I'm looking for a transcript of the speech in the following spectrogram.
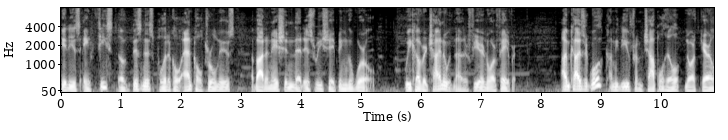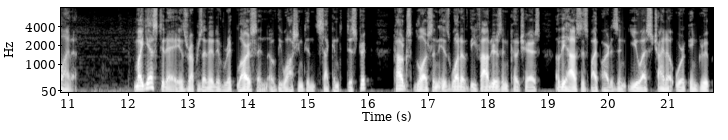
It is a feast of business, political, and cultural news about a nation that is reshaping the world. We cover China with neither fear nor favor. I'm Kaiser Kuo, coming to you from Chapel Hill, North Carolina. My guest today is Representative Rick Larsen of the Washington 2nd District. Congressman Larsen is one of the founders and co chairs of the House's bipartisan U.S. China Working Group,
